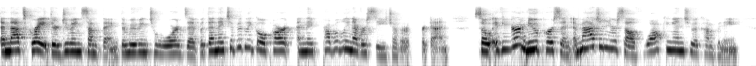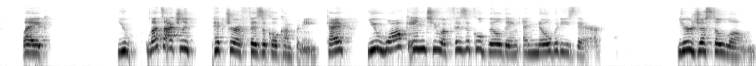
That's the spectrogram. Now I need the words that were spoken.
and that's great. They're doing something, they're moving towards it, but then they typically go apart and they probably never see each other again. So if you're a new person, imagine yourself walking into a company like you, let's actually picture a physical company. Okay. You walk into a physical building and nobody's there. You're just alone.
